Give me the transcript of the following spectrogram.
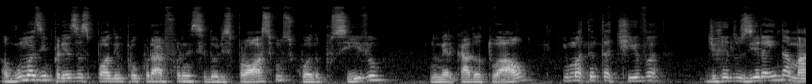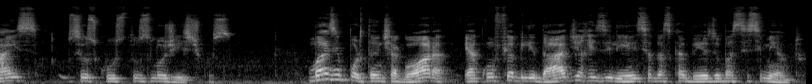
Algumas empresas podem procurar fornecedores próximos, quando possível, no mercado atual, e uma tentativa de reduzir ainda mais os seus custos logísticos. O mais importante agora é a confiabilidade e a resiliência das cadeias de abastecimento.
